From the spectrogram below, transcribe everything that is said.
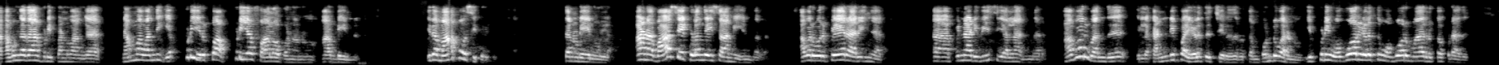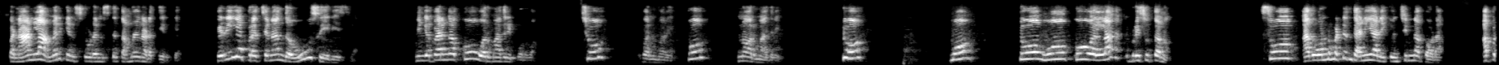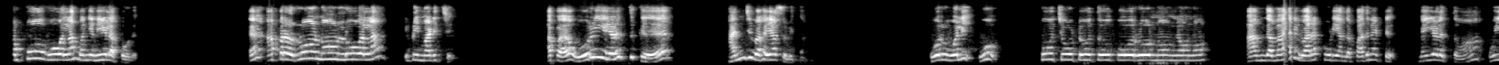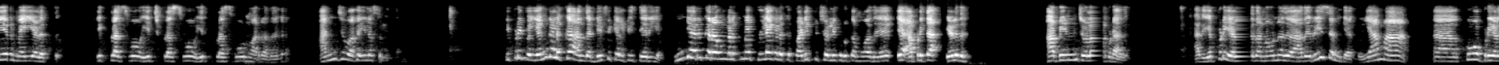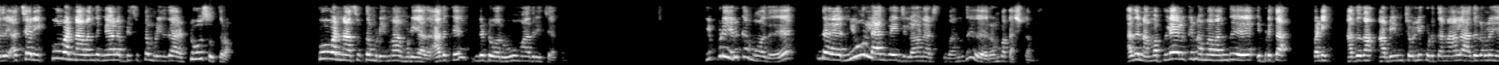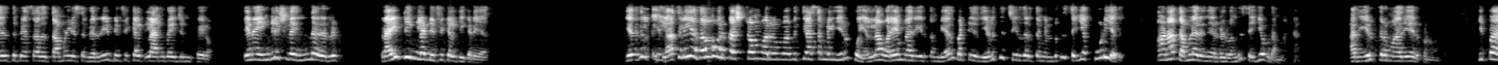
அவங்கதான் இப்படி பண்ணுவாங்க. நம்ம வந்து எப்படி இருக்கோ அப்படியே ஃபாலோ பண்ணணும் அப்படின்னு. இத மாப்போசி குறிப்பிட்டார் தன்னுடைய நூல்ல. ஆனா வாசே குழந்தைசாமி என்பவர். அவர் ஒரு பேரறிஞர். பின்னாடி வீசி எல்லாம் இருந்தார். அவர் வந்து இல்ல கண்டிப்பா எழுத்து சீர்திருத்தம் கொண்டு வரணும். இப்படி ஒவ்வொரு எழுத்தும் ஒவ்வொரு மாதிரி இருக்கக்கூடாது. இப்ப நான்லாம் அமெரிக்கன் ஸ்டூடெண்ட்ஸ்க்கு தமிழ் நடத்தியிருக்கேன். பெரிய பிரச்சனை இந்த ஊ சீரீஸ்ல நீங்க பாருங்க கூ ஒரு மாதிரி போடுவான். சூ ஒரு மாதிரி. பூ இன்னொரு மாதிரி. டூ மூ டூ மூ கூ எல்லாம் இப்படி சுத்தணும். சூ அது ஒண்ணு மட்டும் தனியா நிக்கும் சின்ன கோடா. அப்புறம் பூ ஊ எல்லாம் கொஞ்சம் நீள கோடு. அப்புறம் ரூ நூ லூ எல்லாம் இப்படி மடிச்சு. அப்ப ஒரு எழுத்துக்கு அஞ்சு வகையா சொல்லித்தாங்க. ஒரு ஒலி ஊ பூ சூ டூ தூ பூ ரூ நூ நூ நூ. அந்த மாதிரி வரக்கூடிய அந்த பதினெட்டு மெய்யெழுத்தும் உயிர் மெய்யெழுத்து. இக் பிளஸ் ஓ இச் பிளஸ் ஓ இத் பிளஸ் ஓன்னு வர்றதாக அஞ்சு வகையில சொல்லித்தாங்க. இப்படி இப்ப எங்களுக்கு அந்த டிஃபிகல்ட்டி தெரியும். இங்க இருக்கிறவங்களுக்குமே பிள்ளைகளுக்கு படிப்பு சொல்லி கொடுக்கும் போது ஏ அப்படித்தான் எழுது. அப்படின்னு சொல்லக்கூடாது. அது எப்படி எழுதணும்னு அது- அது ரீசன் கேட்கும் ஏமா கூ அப்படி எழுதுறியா சரி கூவண்ணா வந்து மேல அப்படி சுத்த முடியுதா? டூ சுத்துறோம். கூவண்ணா சுத்த முடியுமா? முடியாது. அதுக்கு இங்கிட்டு ஒரு ஊ மாதிரி சேர்க்கணும். இப்படி இருக்கும் போது இந்த நியூ லாங்குவேஜ் லேர்னர்ஸ்க்கு வந்து ரொம்ப கஷ்டம். அது நம்ம பிள்ளைகளுக்கு நம்ம வந்து இப்படித்தான் படி அதுதான் அப்படின்னு சொல்லி கொடுத்தனால அதுகளும் எதிர்த்து பேசாது தமிழ் இஸ் வெரி டிஃபிகல்ட் லாங்குவேஜ்னு போயிடும் ஏன்னா இங்கிலீஷ்ல இந்த ரைட்டிங்ல டிஃபிகல்ட்டி கிடையாது. எதில் எல்லாத்துலயும் ஏதோ ஒரு கஷ்டம் ஒரு வித்தியாசங்கள் இருக்கும். எல்லாம் ஒரே மாதிரி இருக்க முடியாது. பட் இது எழுத்து சீர்திருத்தம் என்பது செய்யக்கூடியது. ஆனா தமிழறிஞர்கள் வந்து செய்ய விட மாட்டாங்க. அது இருக்கிற மாதிரியே இருக்கணும். இப்ப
